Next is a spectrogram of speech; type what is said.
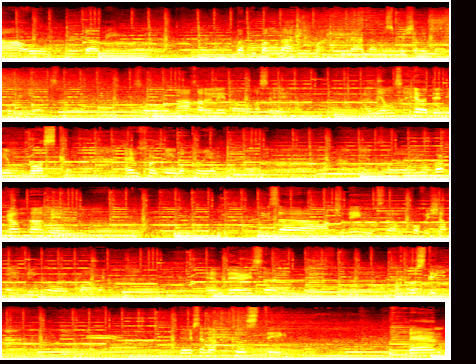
tao, ang daming iba't ibang lahi yung makikilala mo, especially mga Koreans. So, nakaka-relate ako kasi anyong sayo din yung boss ko. I'm working in a Korean company. Background namin is a, actually, it's a coffee shop, I think, or a bar. And there is an acoustic there's an acoustic band.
